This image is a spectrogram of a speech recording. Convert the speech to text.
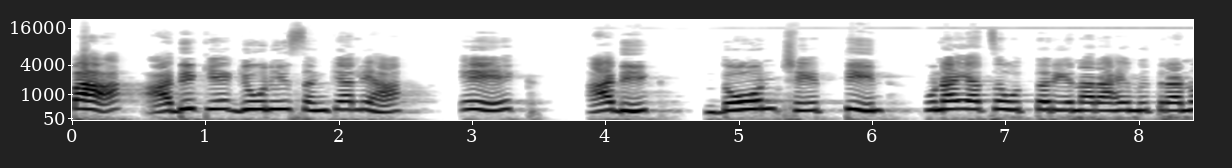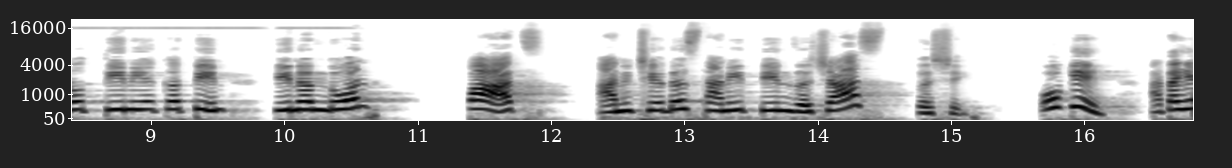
पहा अधिक एक घेऊन ही संख्या लिहा. एक अधिक दोन छेद तीन. पुन्हा याचं उत्तर येणार आहे मित्रांनो. तीन एक तीन. तीन दोन पाच. आणि छेदस्थानी तीन जशास तसे. ओके. आता हे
